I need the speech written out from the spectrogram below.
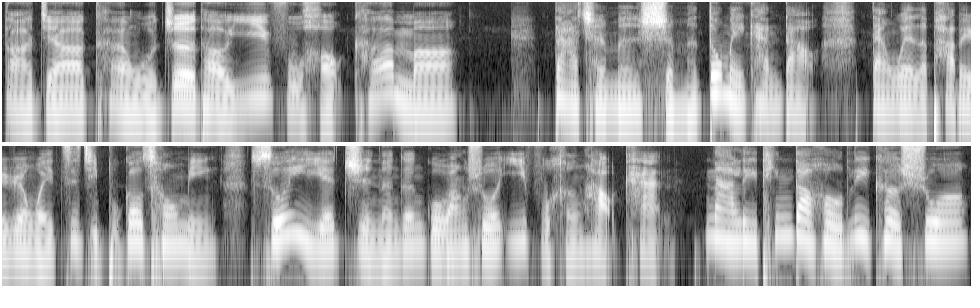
大家看我这套衣服好看吗？大臣们什么都没看到，但为了怕被认为自己不够聪明，所以也只能跟国王说衣服很好看。娜丽听到后立刻说：“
